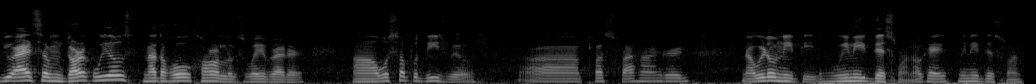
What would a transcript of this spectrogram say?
You add some dark wheels now the whole car looks way better. Uh what's up with these wheels? Uh plus 500 no we don't need these. We need this one okay? We need this one.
